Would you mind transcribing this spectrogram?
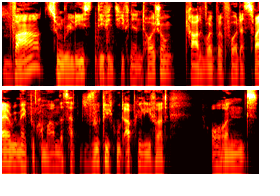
war zum Release definitiv eine Enttäuschung, gerade weil wir vorher das Zweier-Remake bekommen haben. Das hat wirklich gut abgeliefert. Und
